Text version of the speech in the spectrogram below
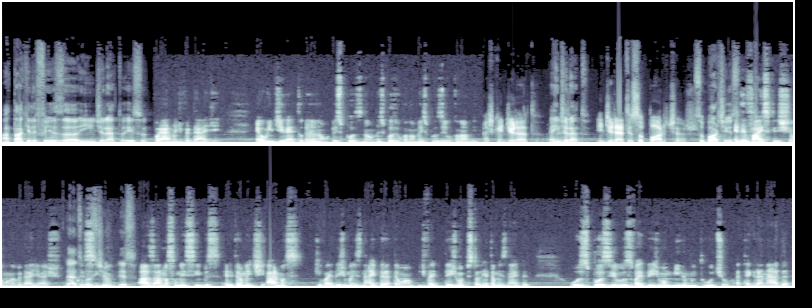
ataque, defesa e indireto, é isso? Foi arma de verdade, é o indireto. Não, não, é explosivo. Não, não é explosivo que é o nome, é explosivo que é o nome? Acho que é indireto. É indireto. Indireto e suporte, acho. Suporte, isso. É device que eles chamam, na verdade, acho. É, coisa dispositivo. assim, né? Isso. As armas são bem simples, é literalmente armas, que vai desde uma sniper até uma. vai desde uma pistolinha até uma sniper. Os explosivos vai desde uma mina muito útil até granada,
